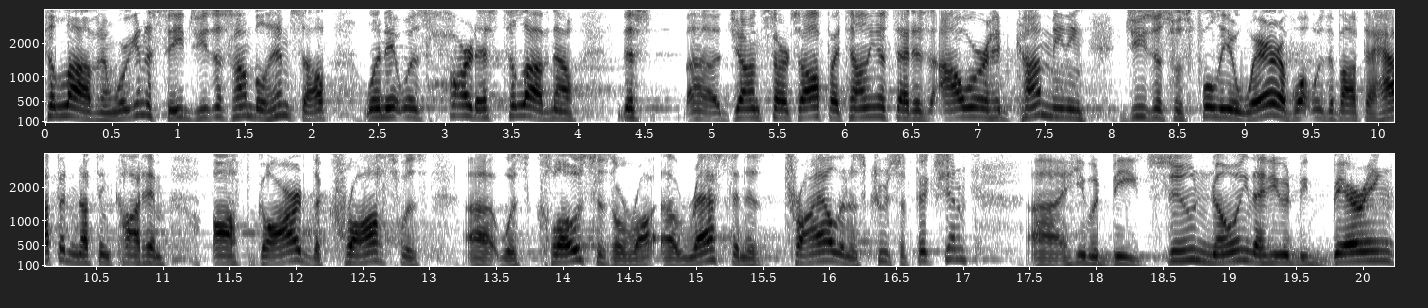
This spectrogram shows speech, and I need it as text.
to love. And we're going to see Jesus humble himself when it was hardest to love. Now, this uh, John starts off by telling us that his hour had come, meaning Jesus was fully aware of what was about to happen. Nothing caught him off guard. The cross was, uh, was close, his arrest and his trial and his crucifixion. Uh, he would be soon knowing that he would be bearing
